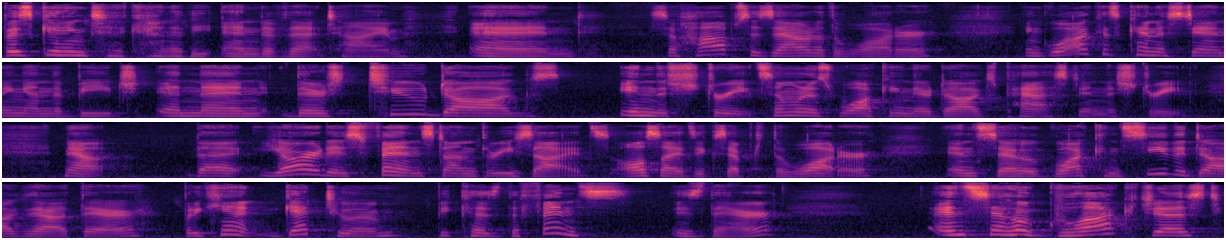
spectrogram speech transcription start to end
But it's getting to kind of the end of that time, and so Hops is out of the water, and Guac is kind of standing on the beach, and then there's two dogs in the street. Someone is walking their dogs past in the street. Now, the yard is fenced on three sides, all sides except the water. And so Guac can see the dogs out there, but he can't get to him because the fence is there. And so Guac just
